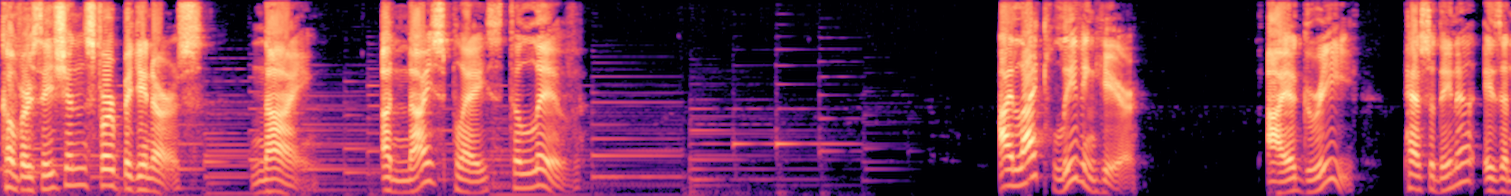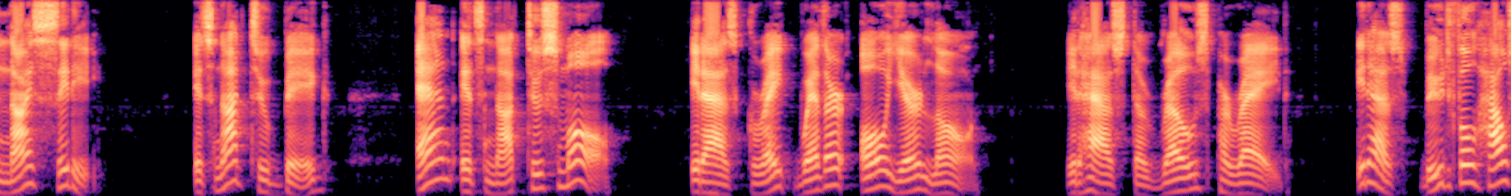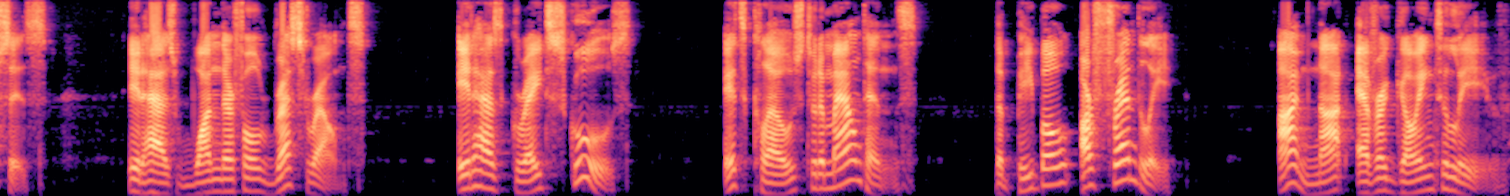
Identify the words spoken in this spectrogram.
Conversations for Beginners 9. A nice place to live. I like living here. I agree. Pasadena is a nice city. It's not too big, and it's not too small. It has great weather all year long. It has the Rose Parade. It has beautiful houses. It has wonderful restaurants. It has great schools. It's close to the mountains. The people are friendly. I'm not ever going to leave.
